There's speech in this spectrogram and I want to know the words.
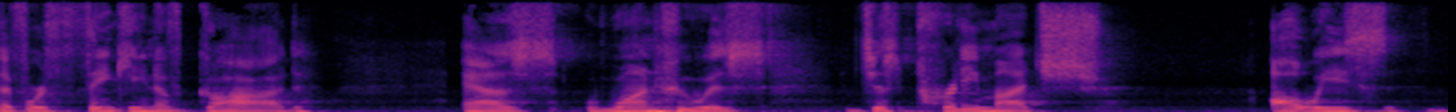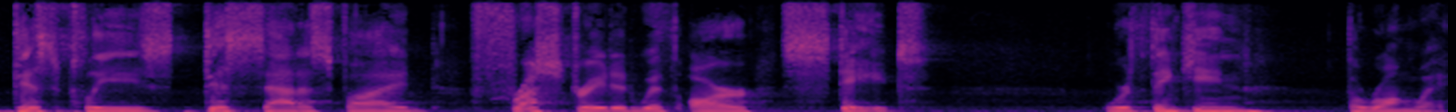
if we're thinking of God as one who is just pretty much always displeased, dissatisfied, frustrated with our state, we're thinking the wrong way.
